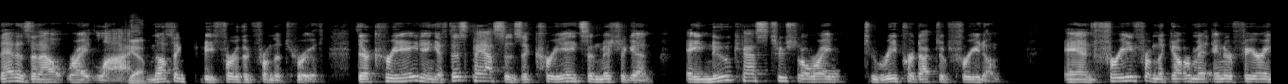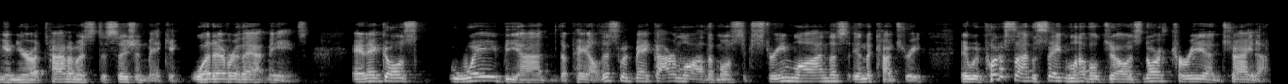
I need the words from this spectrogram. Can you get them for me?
That is an outright lie. Yeah. Nothing could be further from the truth. They're creating, if this passes, it creates in Michigan a new constitutional right to reproductive freedom and free from the government interfering in your autonomous decision making, whatever that means. And it goes way beyond the pale. This would make our law the most extreme law in this in the country. It would put us on the same level, Joe, as North Korea and China.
